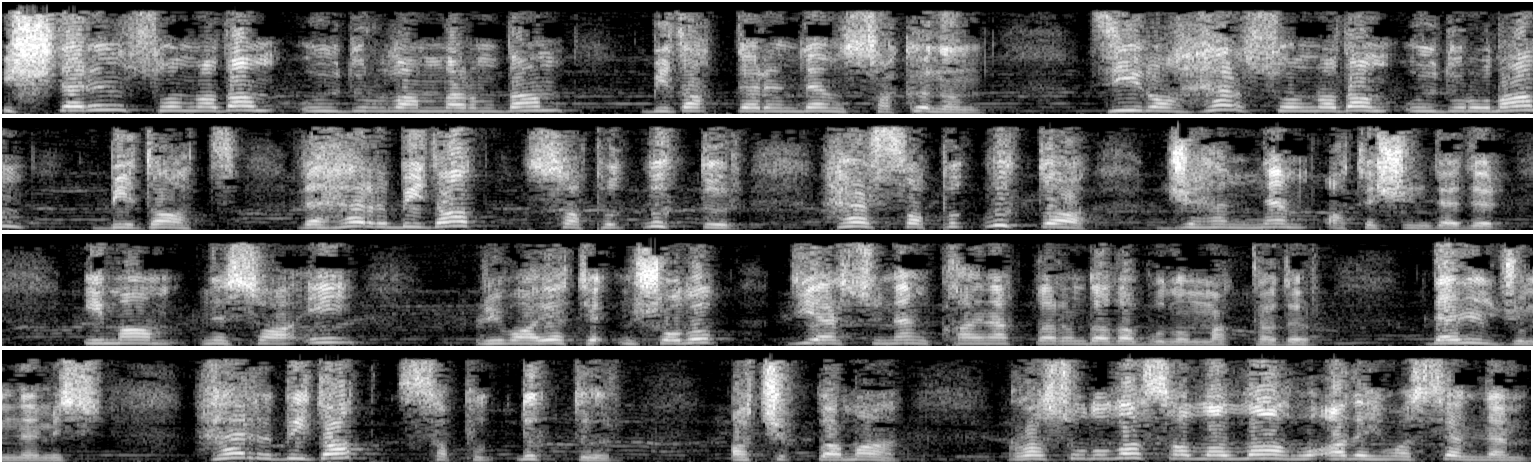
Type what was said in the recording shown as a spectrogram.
İşlerin sonradan uydurulanlarından bidatlerinden sakının. Zira her sonradan uydurulan bidat ve her bidat sapıklıktır. Her sapıklık da cehennem ateşindedir. İmam Nesai rivayet etmiş olup diğer sünen kaynaklarında da bulunmaktadır. Delil cümlemiz her bidat sapıklıktır. Açıklama Resulullah sallallahu aleyhi ve sellem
